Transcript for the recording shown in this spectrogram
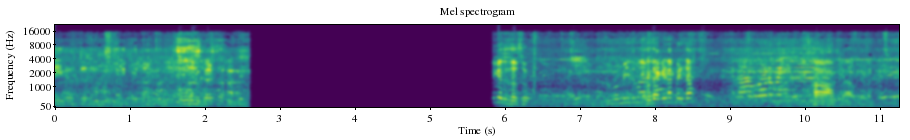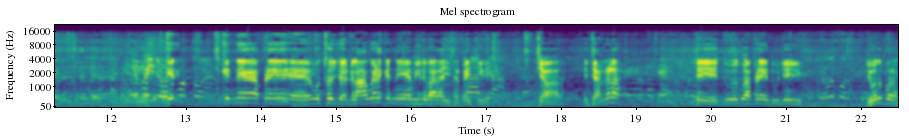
ਠੀਕ ਹੈ ਉੱਤੇ ਤੋਂ ਮੇਰੀ ਪਹਿਲਾਂ ਉਹਨੂੰ ਗਲਤ ਹਾਂ। ਇਹ ਕਿਹਨੂੰ ਦੱਸੋ। ਦੋ ਉਮੀਦਵਾਰ ਤੁਹਾਡਾ ਕਿਹੜਾ ਪਿੰਡ ਆ? ਗਲਾਵੜ ਬਾਈ। ਹਾਂ ਬਾਈ ਜੋਧਪੁਰ ਤੋਂ ਆ। ਕਿੰਨੇ ਆਪਣੇ ਅਹ, ਉੱਥੋਂ ਜ- ਗੁਲਾਬਗੜ੍ਹ ਕਿੰਨੇ ਉਮੀਦਵਾਰ ਆ ਜੀ ਸਰਪੰਚੀ ਦੇ? ਚਾਰ ਤੇ ਜਰਨਲ ਆ? ਤੇ ਦੂ ਆਪਣੇ ਦੂਜੇ ਜੀ? ਜੋਧਪੁਰ।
